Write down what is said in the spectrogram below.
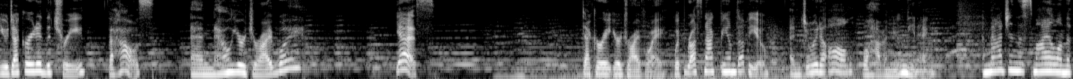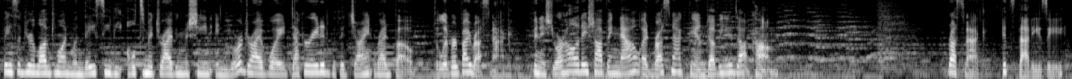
You decorated the tree, the house, and now your driveway? Yes. Decorate your driveway with Rusnak BMW, and joy to all will have a new meaning. Imagine the smile on the face of your loved one when they see the ultimate driving machine in your driveway decorated with a giant red bow, delivered by Rusnak. Finish your holiday shopping now at rusnakbmw.com. Rusnak, it's that easy.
